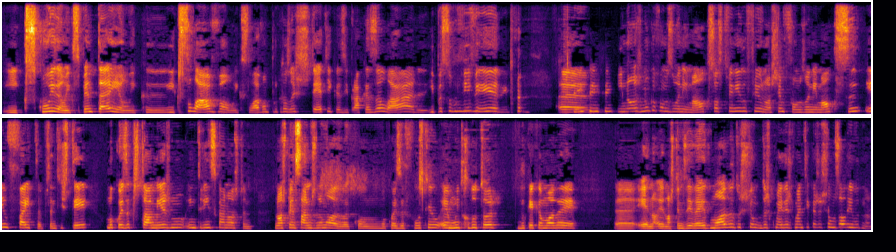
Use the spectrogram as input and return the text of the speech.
E que se cuidam, e que se penteiam, e que, e que se lavam, e que se lavam por razões estéticas, e para acasalar, e para sobreviver. E para sim, sim, sim. E nós nunca fomos um animal que só se defendia do frio, nós sempre fomos um animal que se enfeita. Portanto, isto é uma coisa que está mesmo intrínseca a nós. Portanto, nós pensarmos na moda como uma coisa fútil é muito redutor do que é que a moda é. Uh, é nós temos a ideia de moda dos filmes, das comédias românticas dos filmes Hollywood, não é?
